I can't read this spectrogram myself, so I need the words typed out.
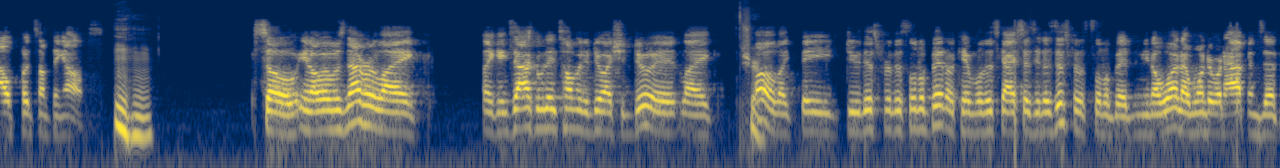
output something else. Mm-hmm. So, you know, it was never like like exactly what they told me to do, I should do it. Like Sure. oh, like they do this for this little bit. Okay, well, this guy says he does this for this little bit. And you know what? I wonder what happens if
